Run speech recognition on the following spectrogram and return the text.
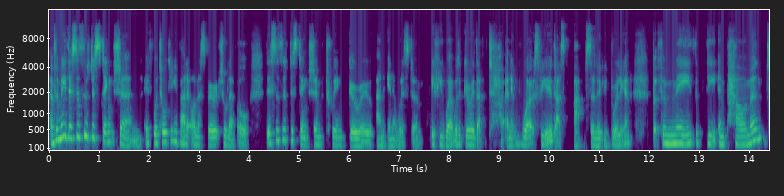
And for me this is a distinction if we're talking about it on a spiritual level this is a distinction between guru and inner wisdom. If you work with a guru that t- and it works for you that's absolutely brilliant. But for me the, the empowerment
